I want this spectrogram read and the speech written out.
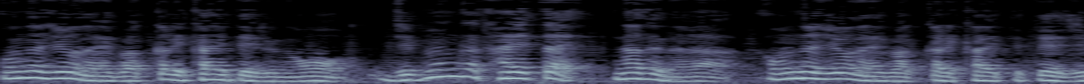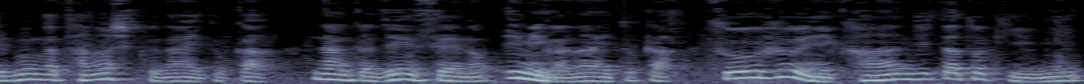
同じような絵ばっかり描いているのを自分が変えたい。なぜなら同じような絵ばっかり描いてて自分が楽しくないとか、なんか人生の意味がないとか、そういう風に感じた時に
